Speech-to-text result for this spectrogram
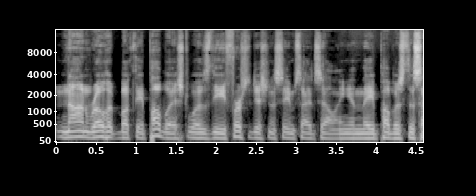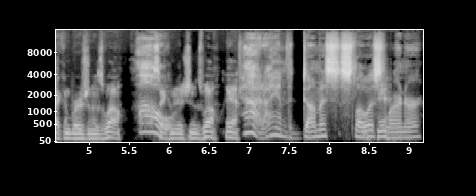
non Rohit book they published was the first edition of Same Side Selling, and they published the second version as well. Oh, second edition as well. Yeah. God, I am the dumbest, slowest yeah. learner.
